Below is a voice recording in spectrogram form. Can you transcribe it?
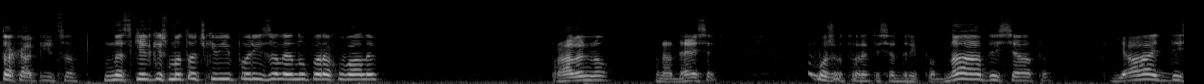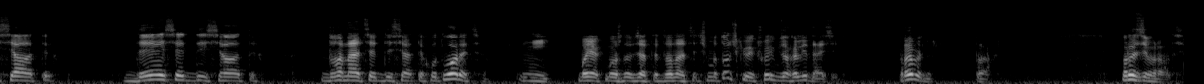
така піца. На скільки шматочків її порізали, ну порахували? Правильно, на 10. Може утворитися дріб 1 десята, 5 десятих, 10 десятих, 12 десятих утвориться? Ні. Бо як можна взяти 12 шматочків, якщо їх взагалі 10? Правильно ж? Правильно. Розібралися.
